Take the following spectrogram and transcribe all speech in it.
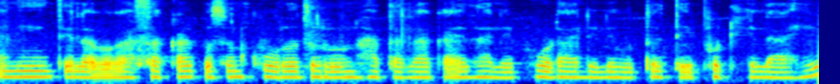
आणि त्याला बघा सकाळपासून खोरं धरून हाताला काय झाले फोड आलेलं होतं ते फुटलेलं आहे.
